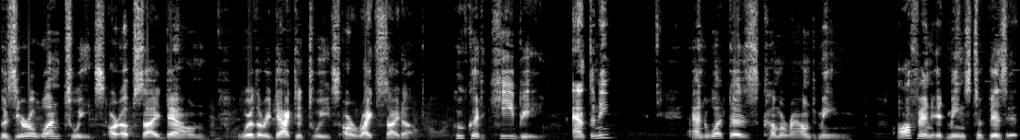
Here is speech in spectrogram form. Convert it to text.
the 01 tweets are upside down, where the redacted tweets are right side up. Who could he be? Anthony? And what does come around mean? Often it means to visit,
